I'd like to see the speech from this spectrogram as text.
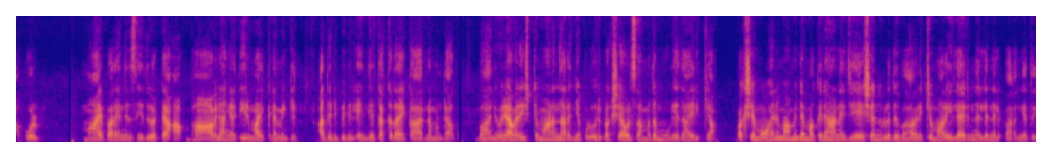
അപ്പോൾ മായ പറയുന്നൊരു സേതുവട്ട ഭാവന അങ്ങനെ തീരുമാനിക്കണമെങ്കിൽ അതിന് പിന്നിൽ എന്തെങ്കിലും തക്കതായ കാരണമുണ്ടാകും. ഭാനുവിന് അവനെ ഇഷ്ടമാണെന്ന് അറിഞ്ഞപ്പോൾ ഒരു പക്ഷേ അവൾ സമ്മതം മൂളിയതായിരിക്കാം പക്ഷെ മോഹൻ മാമന്റെ മകനാണ് ജയേഷ് എന്നുള്ളത് ഭാവനയ്ക്കും അറിയില്ലായിരുന്നല്ലെന്നല്ലേ പറഞ്ഞത്.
